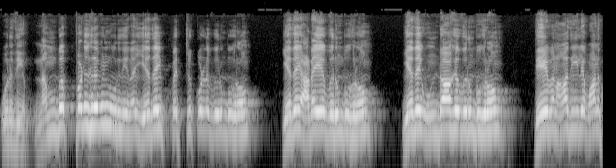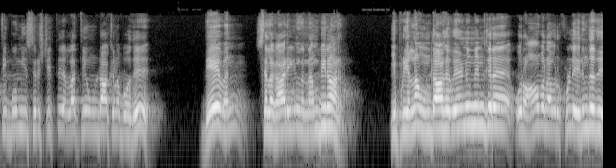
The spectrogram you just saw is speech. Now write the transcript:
உறுதியும். நம்பப்படுகிறவர்களின் உறுதினா எதை பெற்றுக்கொள்ள விரும்புகிறோம்? எதை அடைய விரும்புகிறோம்? எதை உண்டாக விரும்புகிறோம்? தேவன் ஆதியிலே வானத்தையும் பூமியை சிருஷ்டித்து எல்லாத்தையும் உண்டாக்குன போது தேவன் சில காரியங்களை நம்பினார். இப்படியெல்லாம் உண்டாக வேணும் என்கிற ஒரு ஆவல் அவருக்குள்ளே இருந்தது.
